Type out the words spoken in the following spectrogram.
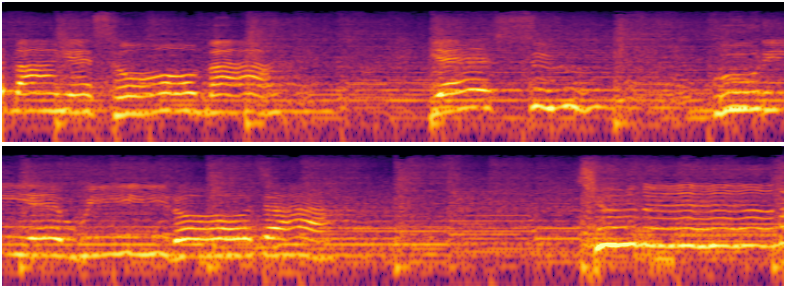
열방의 소망 예수 우리의 위로자. 주는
